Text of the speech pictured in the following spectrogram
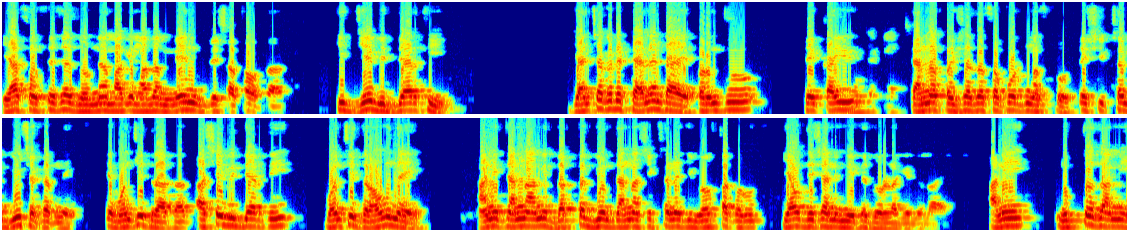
या संस्थेच्या जोडण्यामागे माझा मेन उद्देश असा होता की जे विद्यार्थी ज्यांच्याकडे टॅलेंट आहे परंतु ते काही त्यांना पैशाचा सपोर्ट नसतो ते शिक्षण घेऊ शकत नाही ते वंचित राहतात. असे विद्यार्थी वंचित राहू नये आणि त्यांना आम्ही दत्तक घेऊन त्यांना शिक्षणाची व्यवस्था करू या उद्देशाने मी इथे जोडला गेलेलो आहे. आणि नुकतंच आम्ही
